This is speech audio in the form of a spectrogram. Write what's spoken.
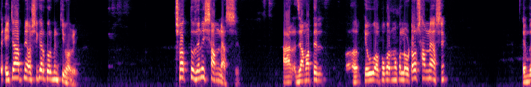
এটা আপনি অস্বীকার করবেন কীভাবে? সত্য জিনিস সামনে আসছে। আর জামাতের কেউ অপকর্ম করলে ওটাও সামনে আসে। কিন্তু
